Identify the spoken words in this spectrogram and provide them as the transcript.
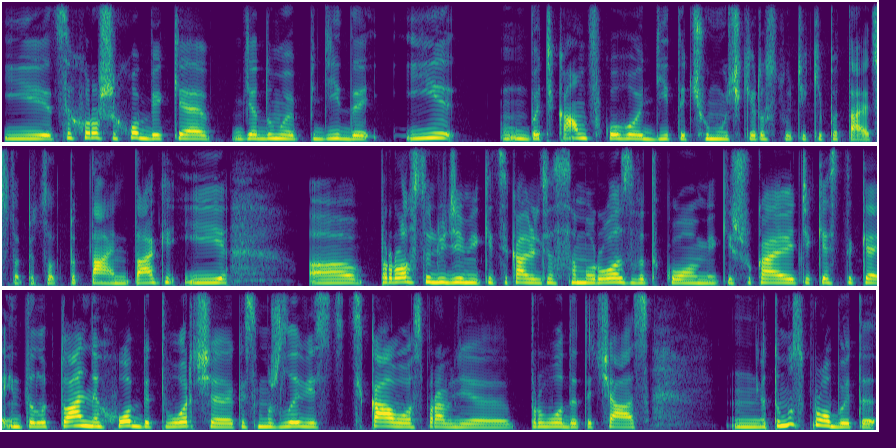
і це хороше хобі, яке, я думаю, підійде і батькам, в кого діти чомучки ростуть, які питають 100-500 питань, так? І просто людям, які цікавляться саморозвитком, які шукають якесь таке інтелектуальне хобі, творче, якась можливість цікаво справді проводити час. Тому спробуйте.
